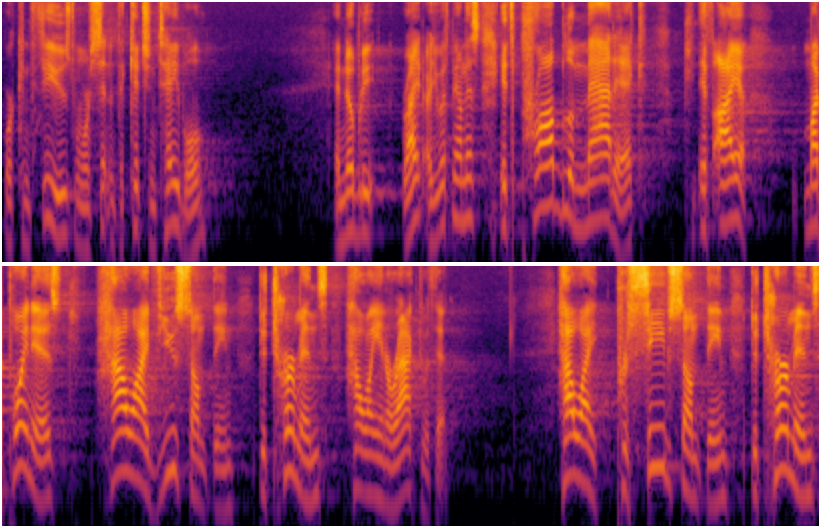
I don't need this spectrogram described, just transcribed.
We're confused when we're sitting at the kitchen table and nobody, right? Are you with me on this? It's problematic if I, my point is, how I view something determines how I interact with it. How I perceive something determines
